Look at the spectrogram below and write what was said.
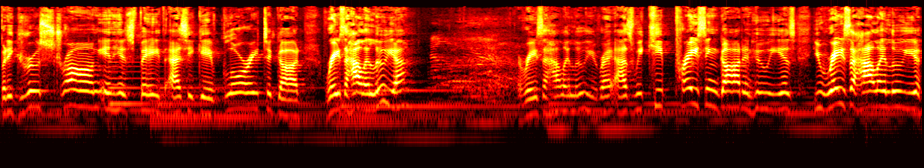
but he grew strong in his faith as he gave glory to God. Raise a hallelujah raise a hallelujah, right? As we keep praising God and who He is, you raise a hallelujah.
